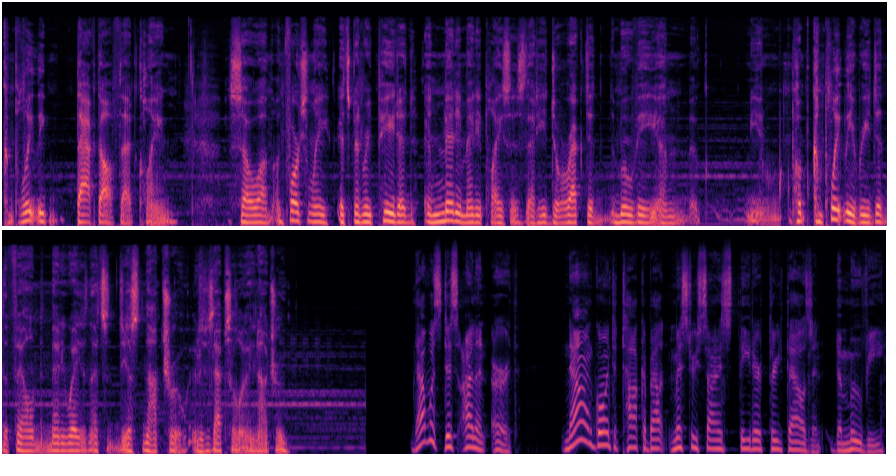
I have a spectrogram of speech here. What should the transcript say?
completely backed off that claim." So, um, unfortunately, it's been repeated in many, many places that he directed the movie and uh, you know, co- completely redid the film in many ways, and that's just not true. It is absolutely not true. That was This Island Earth. Now I'm going to talk about Mystery Science Theater 3000, the movie.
